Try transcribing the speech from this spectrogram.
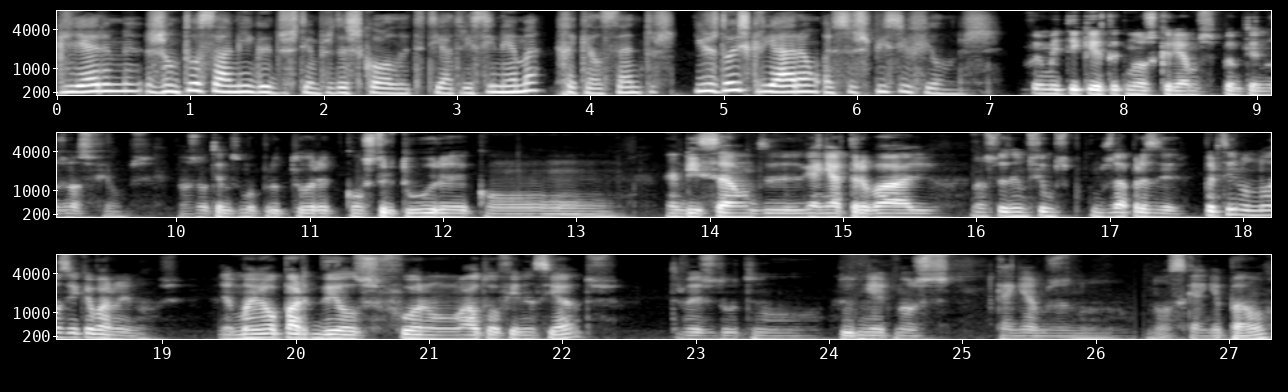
Guilherme juntou-se à amiga dos tempos da escola de teatro e cinema, Raquel Santos, e os dois criaram a Suspício Filmes. Foi uma etiqueta que nós criámos para meter nos nossos filmes. Nós não temos uma produtora com estrutura, com ambição de ganhar trabalho. Nós fazemos filmes porque nos dá prazer. Partiram de nós e acabaram em nós. A maior parte deles foram autofinanciados, através do, do, do dinheiro que nós ganhamos no nosso ganha-pão.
